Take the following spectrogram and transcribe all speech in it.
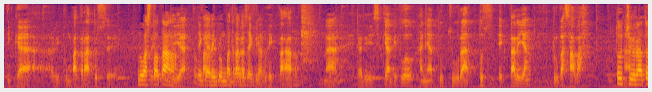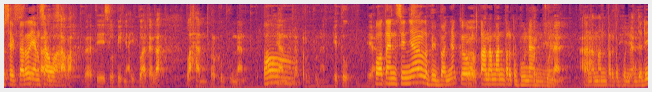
3.400 ya. Luas total Iya, total 3.400 hektar. 3.400 hektar. Nah, dari sekian itu hanya 700 hektar yang berupa sawah. 700 hektar yang Hektar itu sawah. Berarti selebihnya itu adalah lahan perkebunan, pertanian Oh. dan perkebunan. Itu ya. Potensinya lebih banyak ke, Ke per- tanaman perkebunan. ya. perkebunan. Tanaman perkebunan. Iya. Jadi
